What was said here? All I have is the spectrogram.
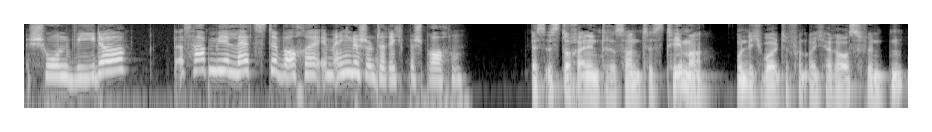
Schon wieder? Das haben wir letzte Woche im Englischunterricht besprochen. Es ist doch ein interessantes Thema und ich wollte von euch herausfinden,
